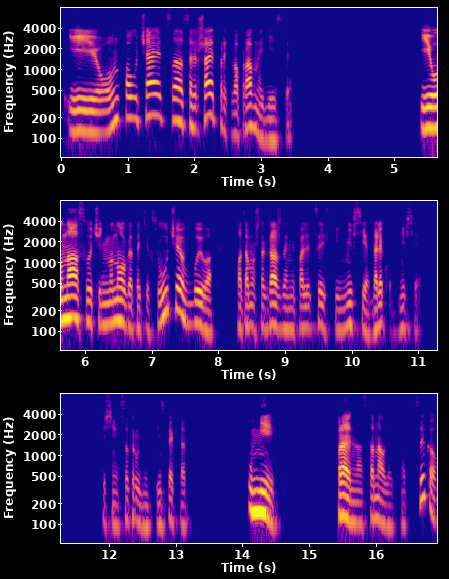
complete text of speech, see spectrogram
И он, получается, совершает противоправные действия. И у нас очень много таких случаев было, потому что граждане полицейские, не все, далеко не все, точнее сотрудники, инспектор, умеют правильно останавливать мотоцикл,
